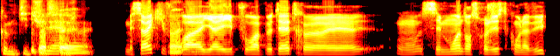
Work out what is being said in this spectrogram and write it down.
comme titulaire. Mais c'est vrai qu'il pourra, il pourra peut-être, c'est moins dans ce registre qu'on l'a vu,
